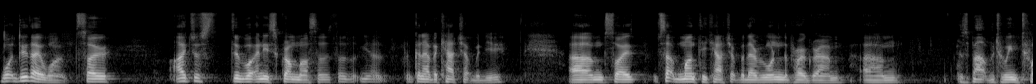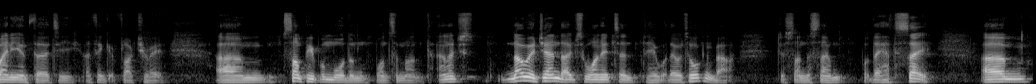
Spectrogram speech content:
what do they want? So I just did what any scrum master, thought, you know, I'm going to have a catch up with you. Um, so I set a monthly catch up with everyone in the program. It was about between 20 and 30, I think it fluctuated. Um, some people more than once a month. And I just, no agenda, I just wanted to hear what they were talking about, just understand what they had to say. Um,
